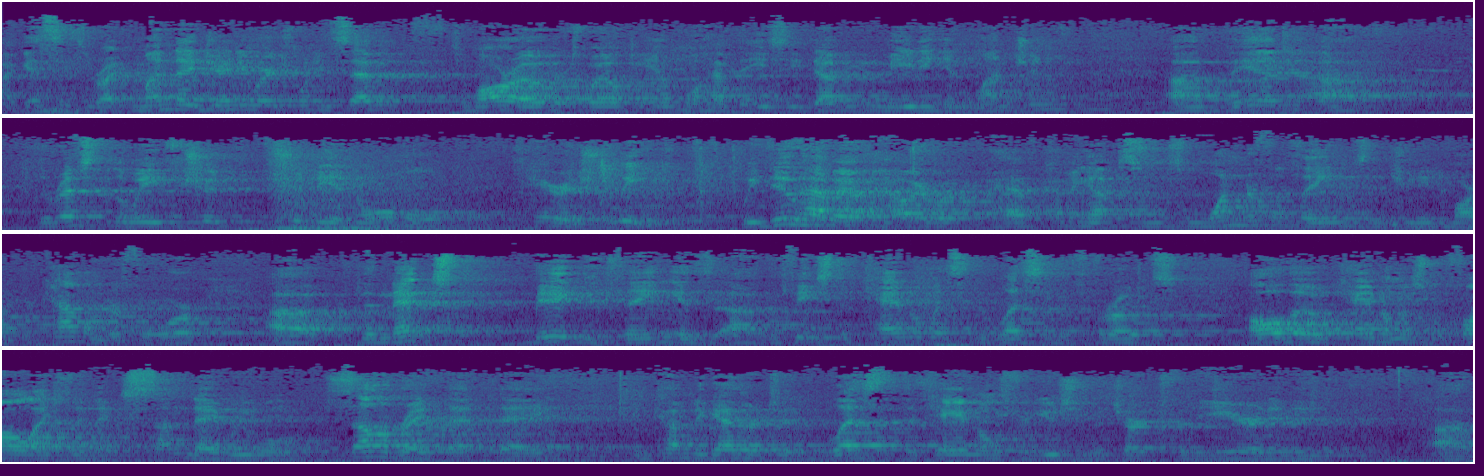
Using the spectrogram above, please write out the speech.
I guess it's right, Monday, January 27th, tomorrow at 12 p.m., we'll have the ECW meeting and luncheon. Uh, then uh, the rest of the week should, should be a normal parish week. We do, have, however, have coming up some, some wonderful things that you need to mark your calendar for. Uh, the next big thing is uh, the Feast of Candlemas and the Blessing of Throats. Although Candlemas will fall actually next Sunday, we will celebrate that day and come together to bless the candles for use in the church for the year and any uh,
